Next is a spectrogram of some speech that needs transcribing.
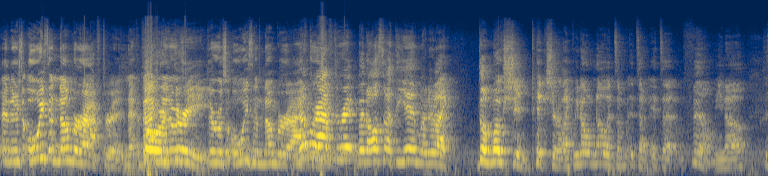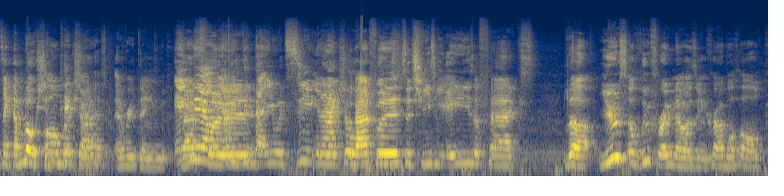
And there's always a number after it. Back Thor then there was- 3. there was always a number after Number it. after it, but also at the end where they're like the motion picture. Like we don't know it's a it's a it's a film, you know? It's like the motion Oh my picture. god, it has everything. It Bad nailed footage, everything that you would see in an actual the bad footage, the cheesy 80s effects, the use of Lou Ferrigno as the Incredible Hulk.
